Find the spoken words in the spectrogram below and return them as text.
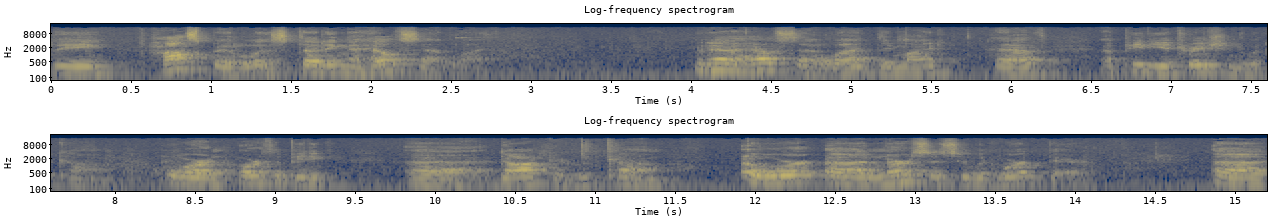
the hospital is studying a health satellite. Within a health satellite, they might have a pediatrician who would come, or an orthopedic uh, doctor who'd come, or uh, nurses who would work there, uh,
